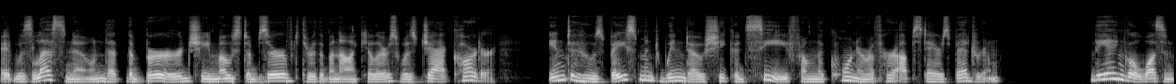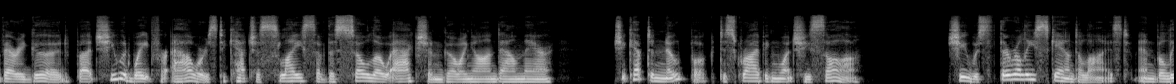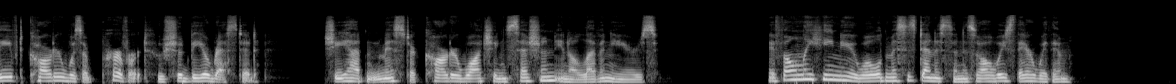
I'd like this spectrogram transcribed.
It was less known that the bird she most observed through the binoculars was Jack Carter, into whose basement window she could see from the corner of her upstairs bedroom. The angle wasn't very good, but she would wait for hours to catch a slice of the solo action going on down there. She kept a notebook describing what she saw. She was thoroughly scandalized and believed Carter was a pervert who should be arrested. She hadn't missed a Carter watching session in 11 years. If only he knew old Mrs. Dennison is always there with him.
